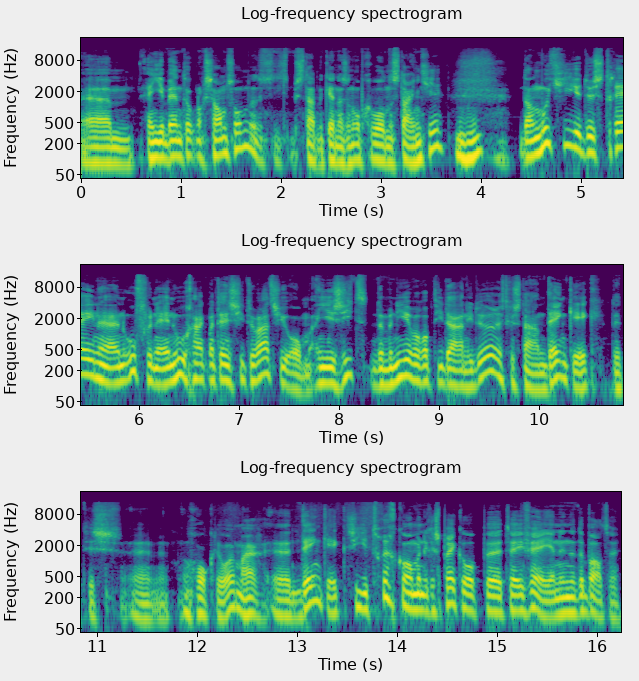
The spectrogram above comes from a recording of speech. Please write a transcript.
Um, en je bent ook nog Samsung, dat is, staat bekend als een opgewonden standje. Mm -hmm. Dan moet je je dus trainen en oefenen. En hoe ga ik met deze situatie om? En je ziet de manier waarop hij daar aan die deur heeft gestaan, denk ik... dit is uh, een gok hoor, maar uh, denk ik... zie je terugkomen in de gesprekken op uh, tv en in de debatten.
